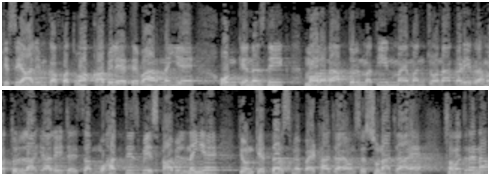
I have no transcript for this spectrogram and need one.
کسی عالم کا فتویٰ قابل اعتبار نہیں ہے۔ ان کے نزدیک مولانا عبد المتین میمن جونا گڑی رحمت اللہ علی جیسا محدث بھی اس قابل نہیں ہے کہ ان کے درس میں بیٹھا جائے، ان سے سنا جائے۔ سمجھ رہے نا؟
